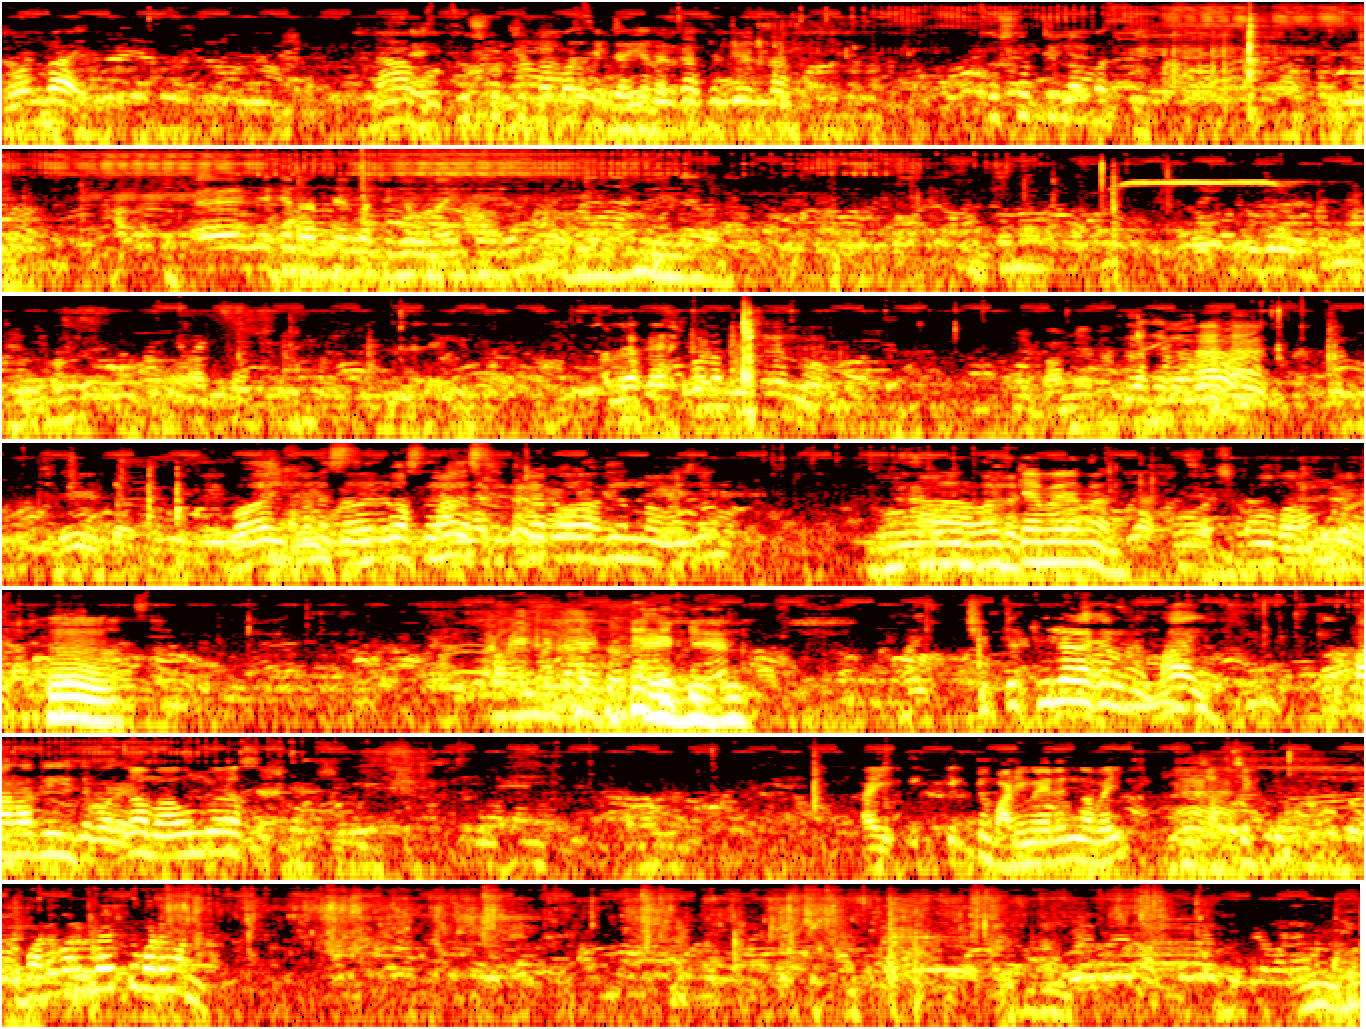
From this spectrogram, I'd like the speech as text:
রোহন ভাই না চৌষট্টি নম্বর সিট চৌষট্টি নম্বর সিট এখানে আছে নাই। ভাই এখানে আছে না বুঝলেন ক্যামেরাম্যান হুম ছিপটা তুলে রাখেন না ভাই। পাড়া দিয়ে দিতে পারে না। মাউন্ট আছে ভাই একটু বাড়ি মারেন না ভাই একটু বাড়ি বাড়ি ভাই একটু বাড়ি বাড়ি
